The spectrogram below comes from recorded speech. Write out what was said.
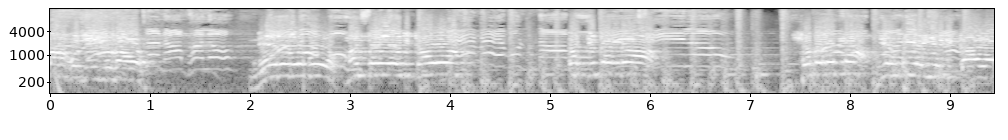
మాకు నీళ్ళు రావు. నేను రేపు మంత్రి అయ్యేది కాదు. ఖచ్చితంగా శబరమ్మ ఎంపీ అయ్యేది కాదు.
